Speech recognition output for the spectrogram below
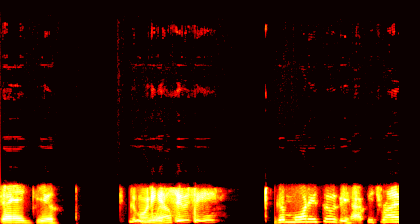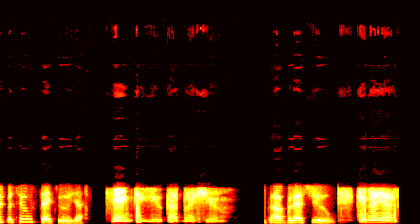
Thank you. Good morning, Well, it's Susie. Good morning, Susie. Happy Triumphant Tuesday to you. Same to you. God bless you. God bless you. Can I ask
